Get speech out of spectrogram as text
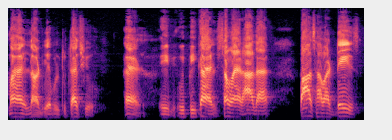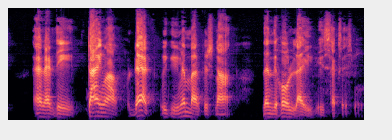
Maya will not be able to touch you. And if, if we can somewhere or other pass our days and at the time of death we remember Krishna, then the whole life is successful.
